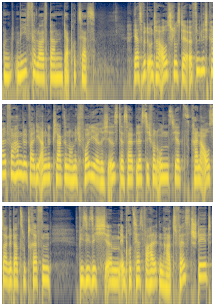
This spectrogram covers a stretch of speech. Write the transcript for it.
Und wie verläuft dann der Prozess? Ja, es wird unter Ausschluss der Öffentlichkeit verhandelt, weil die Angeklagte noch nicht volljährig ist. Deshalb lässt sich von uns jetzt keine Aussage dazu treffen, wie sie sich ähm, im Prozess verhalten hat. Fest steht,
